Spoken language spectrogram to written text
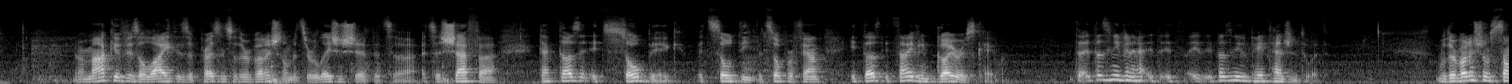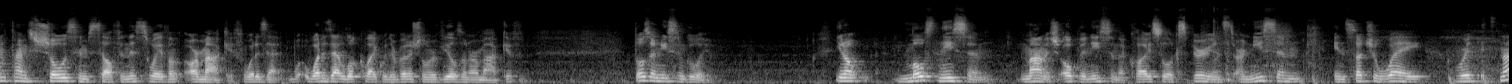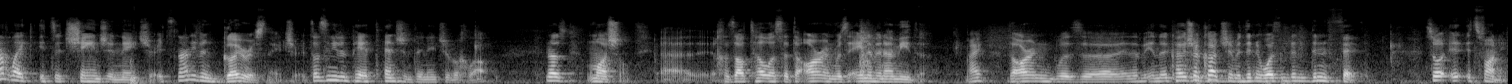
An armakif is a light, is a presence of the Shalom. It's a relationship. It's a it's a shefa that doesn't. It's so big. It's so deep. It's so profound. It does. It's not even gairis kalim. It, it doesn't even. it, it, it doesn't even pay attention to it. The Rebbe Shalom sometimes shows himself in this way of armakif. What does that? What does that look like when the Rebbe Shalom reveals an armakif? Those are Nisim Guliyim. You know, most Nisim, Mamish, open Nisim that Klal experienced are Nisim in such a way where it's not like it's a change in nature. It's not even Gairis nature. It doesn't even pay attention to the nature of Chlal. Knows, Mashal, uh, Chazal tell us that the Aron was Einam and Amida, right? The Aron was uh, in the, Kaddish Kachim, it didn't, it wasn't, didn't, didn't fit. So it, it's funny.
